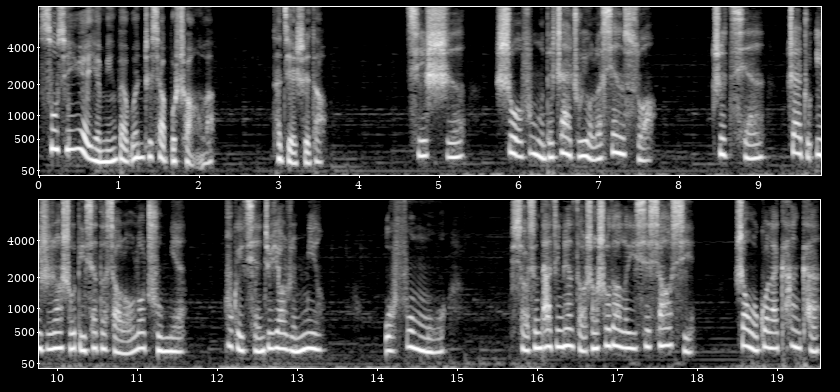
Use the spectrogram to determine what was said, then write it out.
苏新月也明白温之夏不爽了，他解释道：“其实是我父母的债主有了线索，之前债主一直让手底下的小喽啰出面，不给钱就要人命，我父母。”小青她今天早上收到了一些消息，让我过来看看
